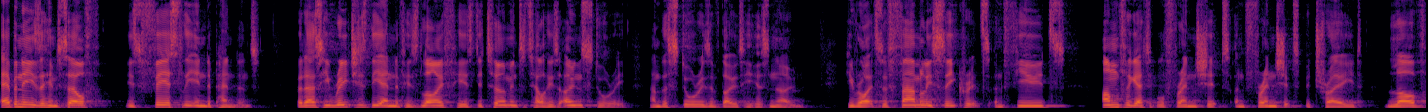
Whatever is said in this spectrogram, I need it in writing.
Ebenezer himself is fiercely independent, but as he reaches the end of his life, he is determined to tell his own story and the stories of those he has known. He writes of family secrets and feuds, unforgettable friendships and friendships betrayed, love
